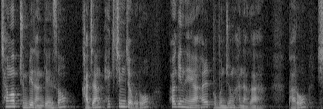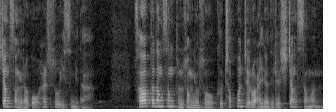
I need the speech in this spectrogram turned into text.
창업 준비 단계에서 가장 핵심적으로 확인해야 할 부분 중 하나가 바로 시장성이라고 할 수 있습니다. 사업 타당성 분석 요소 그 첫 번째로 알려드릴 시장성은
